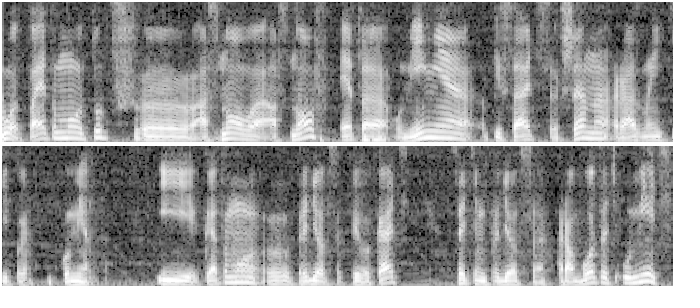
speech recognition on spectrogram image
Вот, поэтому тут э, основа основ — это умение писать совершенно разные типы документов. И к этому э, придется привыкать, с этим придется работать, уметь.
